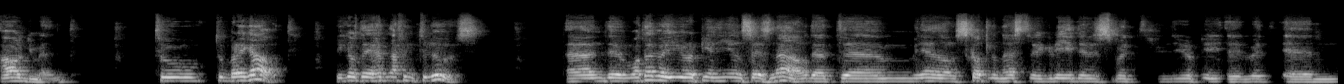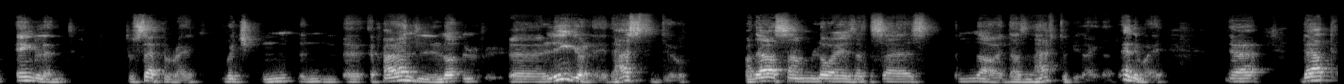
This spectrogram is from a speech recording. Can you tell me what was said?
argument to, to break out because they have nothing to lose. And uh, whatever European Union says now that um, you know Scotland has to agree this with European, uh, with um, England to separate, which uh, apparently uh, legally it has to do, but there are some lawyers that says no, it doesn't have to be like that. Anyway, uh, that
